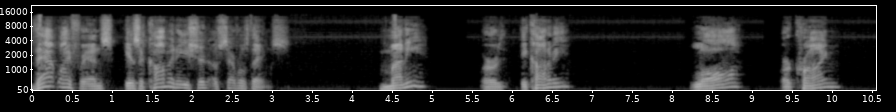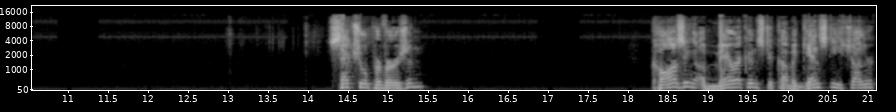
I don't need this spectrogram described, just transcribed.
That, my friends, is a combination of several things money or economy, law or crime, sexual perversion, causing Americans to come against each other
